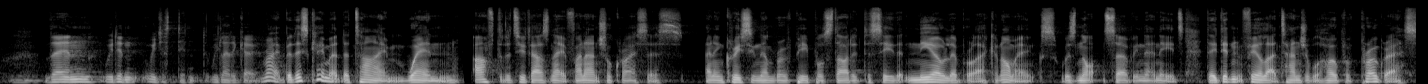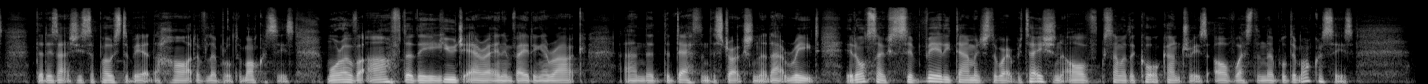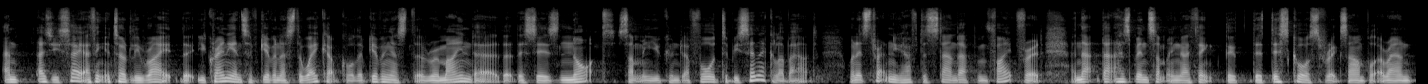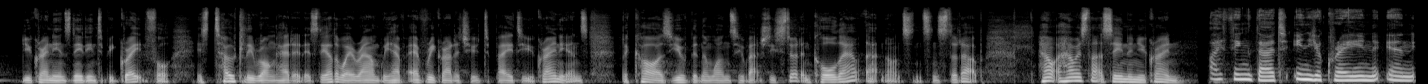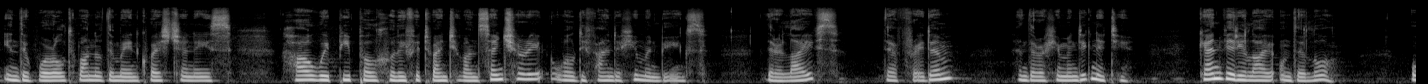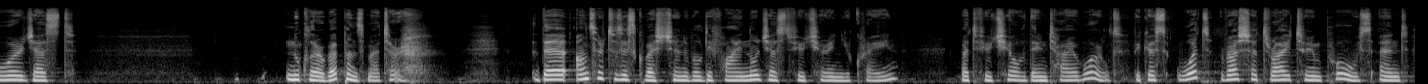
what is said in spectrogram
then we didn't we just didn't we let it go right but this came at the time when after the 2008 financial crisis an increasing number of people started to see that neoliberal economics was not serving their needs. They didn't feel that tangible hope of progress that is actually supposed to be at the heart of liberal democracies. Moreover, after the huge error in invading Iraq and the, the death and destruction that that wreaked, it also severely damaged the reputation of some of the core countries of Western liberal democracies. And as you say, I think you're totally right that Ukrainians have given us the wake up call. They've given us the reminder that this is not something you can afford to be cynical about. When it's threatened, you have to stand up and fight for it. And that, that has been something I think the, the discourse, for example, around Ukrainians needing to be grateful is totally wrong headed. It's the other way around. We have every gratitude to pay to Ukrainians because you've been the ones who've actually stood and called out that nonsense and stood up. How, how is that seen in Ukraine? I think that in Ukraine and in the world, one of the main questions is how we people who live in the 21st century will define the human beings, their lives, their freedom, and their human dignity. Can we rely on the law or just nuclear weapons matter? The answer to this question will define not just future in Ukraine, but future of the entire world. Because what Russia tried to impose and,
